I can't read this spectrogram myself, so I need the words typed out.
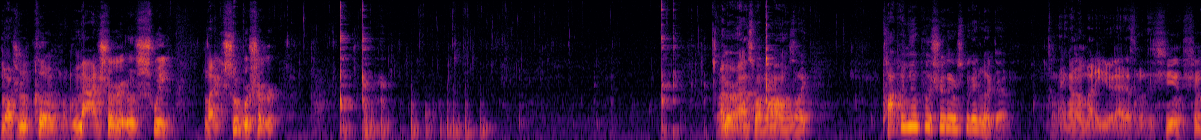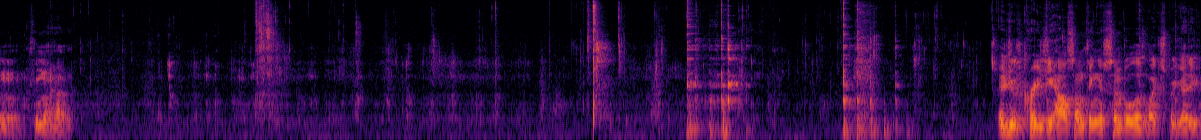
Was cooking. Like mad sugar. It was sweet. Like super sugar. I remember asking my mom, I was like, how can you put sugar in spaghetti like that? I'm like, nobody do that. That's not she, she, she might have. It's just crazy how something as simple as like spaghetti,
